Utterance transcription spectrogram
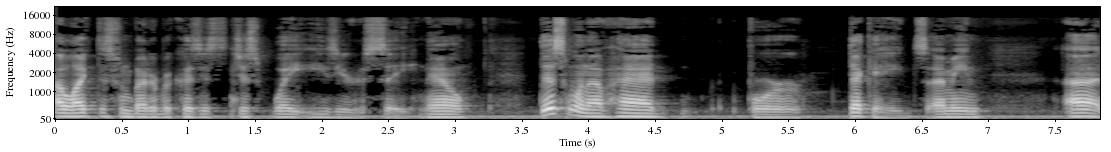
I like this one better because it's just way easier to see. Now, this one I've had for decades. I mean, I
